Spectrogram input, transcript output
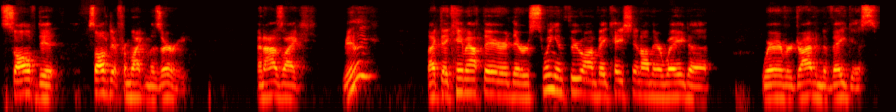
solved it solved it from like missouri. And i was like really? Like they came out there they were swinging through on vacation on their way to wherever driving to vegas.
